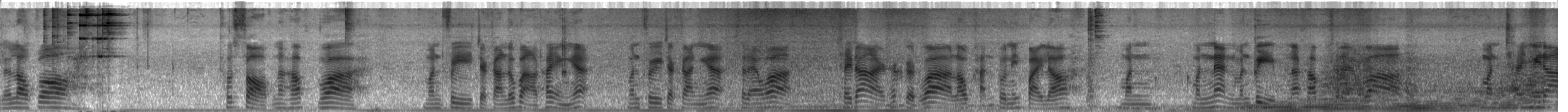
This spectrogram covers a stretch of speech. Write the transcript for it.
แล้วเราก็ทดสอบนะครับว่ามันฟรีจากการหรือเปล่าถ้าอย่างเงี้ย มันฟรีจากการเงี้ย แสดงว่า ใช้ได้ถ้าเกิดว่าเราขันตัวนี้ไปแล้ว มันมันแน่นมันบีบนะครับ แสดงว่ามันใช้ไม่ได้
